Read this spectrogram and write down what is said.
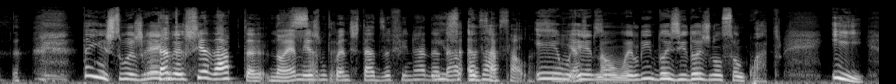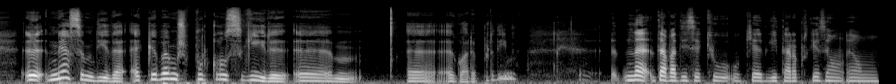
tem as suas regras. Tanto se adapta, não é? Exato. Mesmo quando está desafinado, adapta-se à sala. É, Sim, é, não, ali dois e dois não são quatro. E, uh, nessa medida, acabamos por conseguir uh, Uh, agora perdi-me. Na, estava a dizer que o, o, que é de guitarra portuguesa é um, é um,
